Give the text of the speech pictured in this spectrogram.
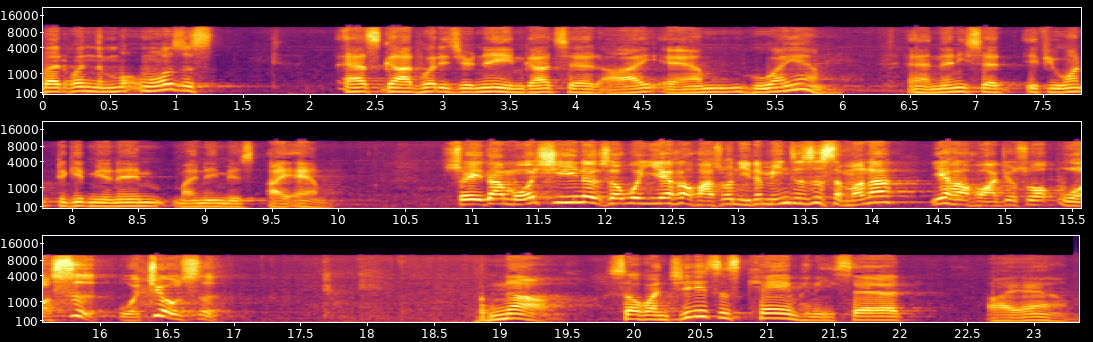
But when the Mo- Moses asked God, "What is your name?" God said, "I am who I am." And then he said, "If you want to give me a name, my name is I am." 所以当摩西那个时候问耶和华说：“你的名字是什么呢？”耶和华就说：“我是，我就是。 Now, so when Jesus came and he said, "I am,"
